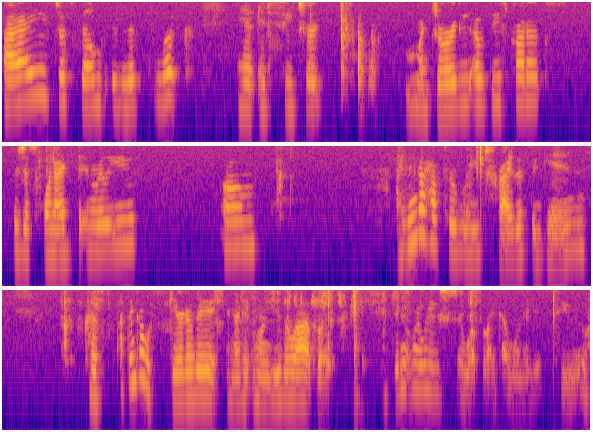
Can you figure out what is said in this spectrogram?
I just filmed this look and it featured majority of these products. There's just one I didn't really use. Um, I think I have to retry this again because I think I was scared of it and I didn't want to use a lot, but it didn't really show up like I wanted it to.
